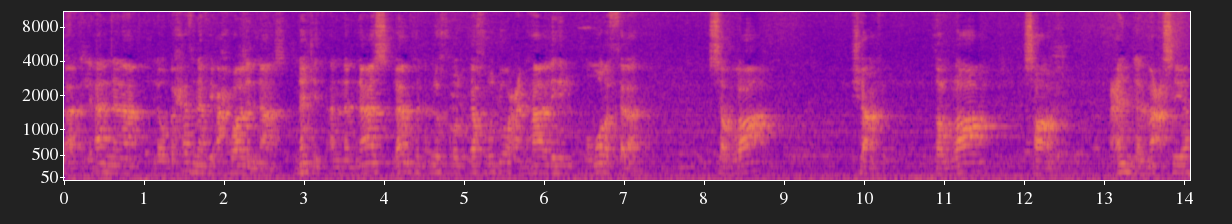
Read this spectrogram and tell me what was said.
آه، لأننا لو بحثنا في أحوال الناس نجد أن الناس لا يمكن أن يخرج يخرجوا عن هذه الأمور الثلاثة سراء شاكر ضراء صابر عند المعصية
